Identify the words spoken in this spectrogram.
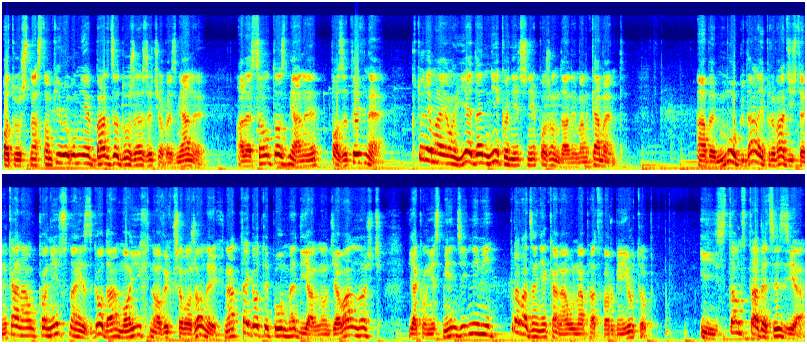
Otóż nastąpiły u mnie bardzo duże życiowe zmiany, ale są to zmiany pozytywne, które mają jeden niekoniecznie pożądany mankament. Abym mógł dalej prowadzić ten kanał, konieczna jest zgoda moich nowych przełożonych na tego typu medialną działalność, jaką jest m.in. prowadzenie kanału na platformie YouTube. I stąd ta decyzja.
